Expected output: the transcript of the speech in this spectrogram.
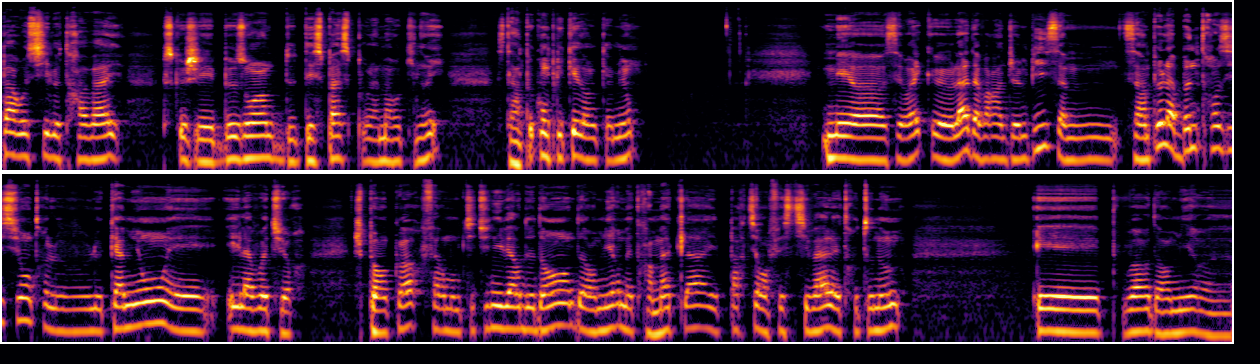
par aussi le travail, parce que j'ai besoin d'espace pour la maroquinerie. C'était un peu compliqué dans le camion. Mais euh, c'est vrai que là, d'avoir un jumpy, c'est un peu la bonne transition entre le, camion et, et, la voiture. Je peux encore faire mon petit univers dedans, dormir, mettre un matelas et partir en festival, être autonome. Et pouvoir dormir euh,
